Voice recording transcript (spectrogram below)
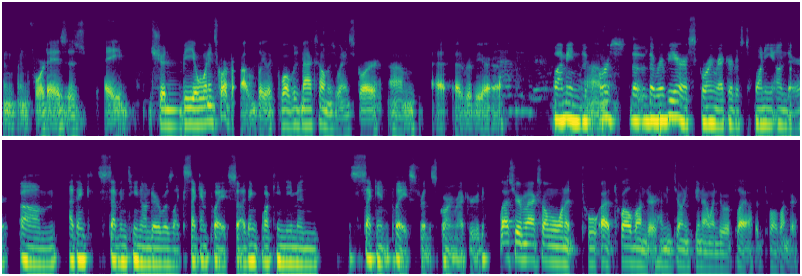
in, in, four days is a should be a winning score probably. Like, what was Max Homa's winning score um, at, at Riviera? Well, I mean, of um, course, the the Riviera scoring record was twenty under. Um, I think seventeen under was like second place. So I think Joaquin Niemann second place for the scoring record. Last year, Max Homa won at, tw- at 12 under. Him and Tony Finau went to a playoff at 12 under.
